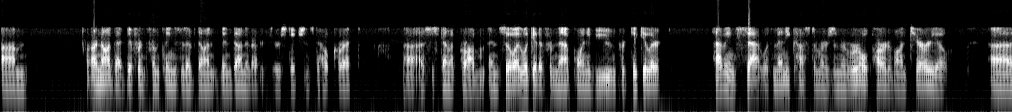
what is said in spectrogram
um, are not that different from things that have done been done in other jurisdictions to help correct uh, a systemic problem. And so I look at it from that point of view. In particular, having sat with many customers in the rural part of Ontario uh,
